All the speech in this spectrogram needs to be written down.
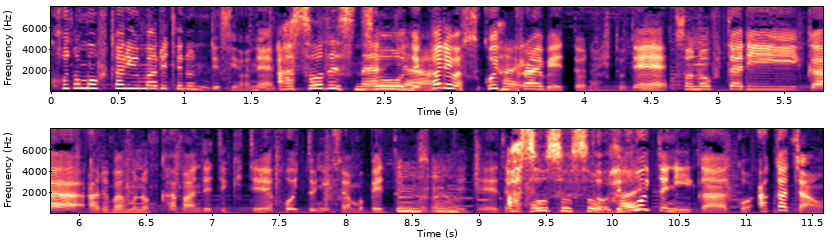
子供2人生まれてるんですよね。あそうですね。そうで彼はすごいプはいライベートな人で、その2人がアルバムのカバーに出てきてホイットニーさんもベッドに座ってて、でもあそうそうそう。そうで、はいホイットニーがこう赤ちゃん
